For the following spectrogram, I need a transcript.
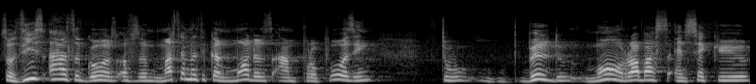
So these are the goals of the mathematical models I'm proposing to build more robust and secure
